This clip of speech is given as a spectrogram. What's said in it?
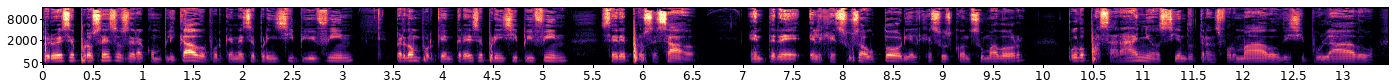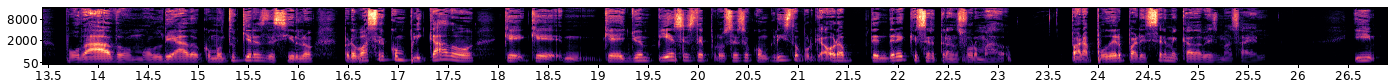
Pero ese proceso será complicado porque en ese principio y fin, perdón, porque entre ese principio y fin seré procesado. Entre el Jesús autor y el Jesús consumador, puedo pasar años siendo transformado, discipulado, podado, moldeado, como tú quieras decirlo, pero va a ser complicado que, que, que yo empiece este proceso con Cristo porque ahora tendré que ser transformado para poder parecerme cada vez más a Él. Y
